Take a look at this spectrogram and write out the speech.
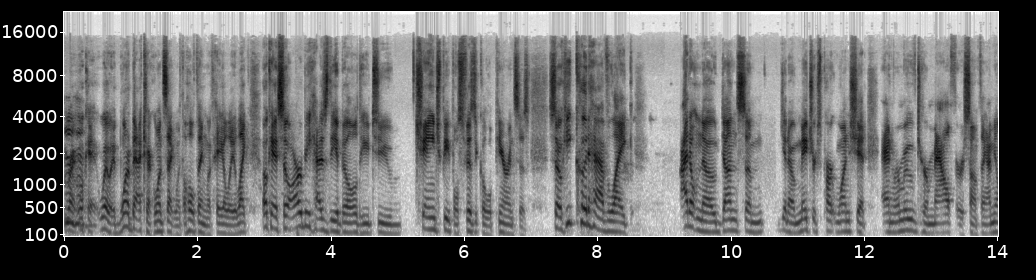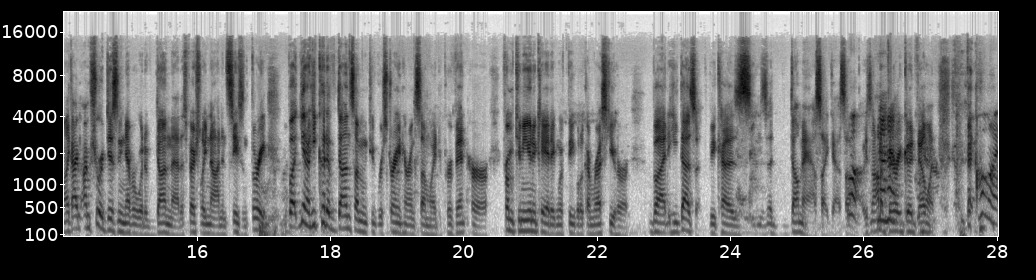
right. Okay. Wait. Wait. Want to backtrack one second with the whole thing with Haley? Like, okay, so Arby has the ability to change people's physical appearances. So he could have like, I don't know, done some you know Matrix Part One shit and removed her mouth or something. I mean, like I'm, I'm sure Disney never would have done that, especially not in season three. But you know, he could have done something to restrain her in some way to prevent her from communicating with people to come rescue her. But he doesn't because he's a dumbass. I guess Well- know. he's not a very good villain. Hold on.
